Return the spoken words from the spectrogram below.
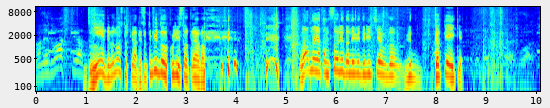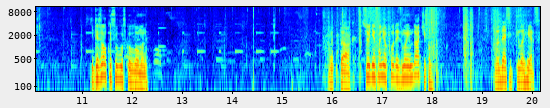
Ну не 25-й. Ні, 95-й. Це тобі до окуліста треба. Ладно, я там соліда не відрічив до, від копійки. Тільки жалко, що вушко вломане. От так. Сьогодні Саньок ходить з моїм датчиком на 10 кГц.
